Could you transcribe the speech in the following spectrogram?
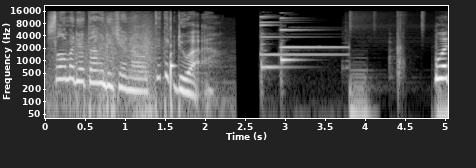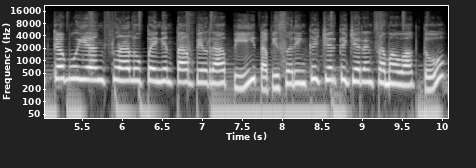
Selamat datang di channel Titik Dua. Buat kamu yang selalu pengen tampil rapi tapi sering kejar-kejaran sama waktu,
